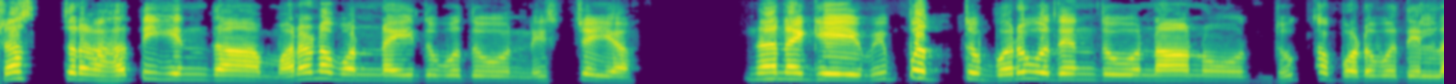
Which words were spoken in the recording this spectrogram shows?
ಶಸ್ತ್ರ ಹತಿಯಿಂದ ಮರಣವನ್ನೈದುವುದು ನಿಶ್ಚಯ. ನನಗೆ ವಿಪತ್ತು ಬರುವುದೆಂದು ನಾನು ದುಃಖ ಪಡುವುದಿಲ್ಲ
